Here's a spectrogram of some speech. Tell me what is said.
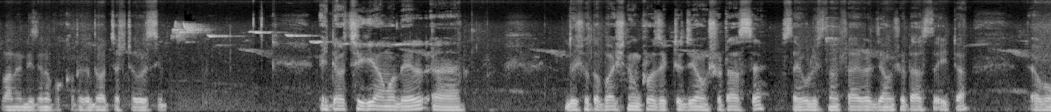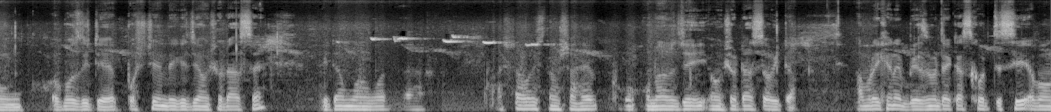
প্ল্যানের ডিজাইনের পক্ষ থেকে দেওয়ার চেষ্টা করেছি। এটা হচ্ছে কি আমাদের দুইশত বাইশ নং প্রজেক্টের যে অংশটা আছে, সাইফুল ইসলাম সাহেবের যে অংশটা আছে এটা এবং অপোজিটে পশ্চিম দিকে যে অংশটা আছে, এটা মোহাম্মদ আশরাফুল ইসলাম সাহেব ওনার যেই অংশটা আছে ওইটা। আমরা এখানে বেসমেন্টের কাজ করতেছি এবং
